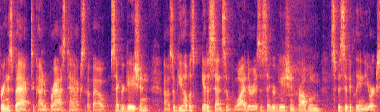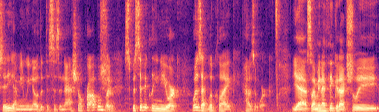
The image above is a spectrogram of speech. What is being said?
bring us back to kind of brass tacks about segregation. Uh, so, can you help us get a sense of why there is a segregation problem specifically in New York City? I mean, we know that this is a national problem, sure. but specifically in New York, what does that look like? How does it work? Yeah, so I mean, I think it actually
